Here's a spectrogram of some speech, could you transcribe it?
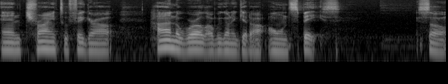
and trying to figure out how in the world are we going to get our own space. So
